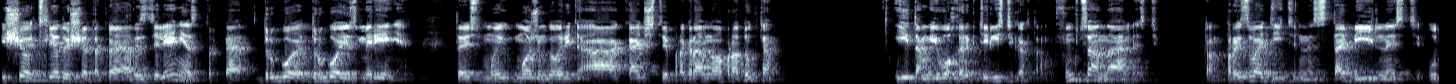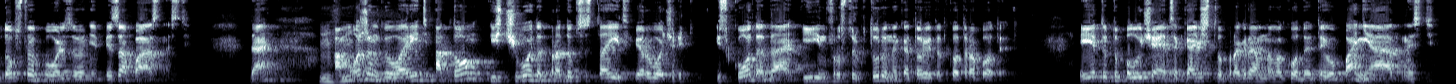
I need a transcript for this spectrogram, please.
еще следующее такое разделение, такое другое, другое измерение. То есть мы можем говорить о качестве программного продукта и там его характеристиках, там, функциональность, там, производительность, стабильность, удобство пользования, безопасность. Да? Угу. А можем говорить о том, из чего этот продукт состоит. В первую очередь из кода да, и инфраструктуры, на которой этот код работает. И это то получается качество программного кода, это его понятность,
